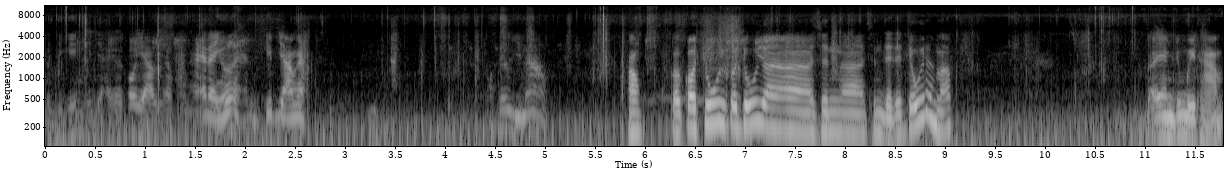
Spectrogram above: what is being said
Mình chỉ kiếm thì dạy coi có dao gì không. Hải đây nữa nè kiếm dao nha. Có thiếu gì nào có có chuối có chuối uh, xin uh, xin về cho chuối thôi mất để em chuẩn bị thảm.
